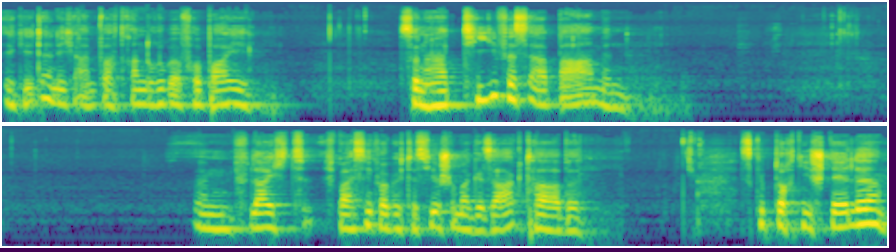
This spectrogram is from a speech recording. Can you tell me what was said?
Er geht da nicht einfach dran drüber vorbei sondern hat tiefes Erbarmen. Ähm, vielleicht, ich weiß nicht, ob ich das hier schon mal gesagt habe, es gibt doch die Stelle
